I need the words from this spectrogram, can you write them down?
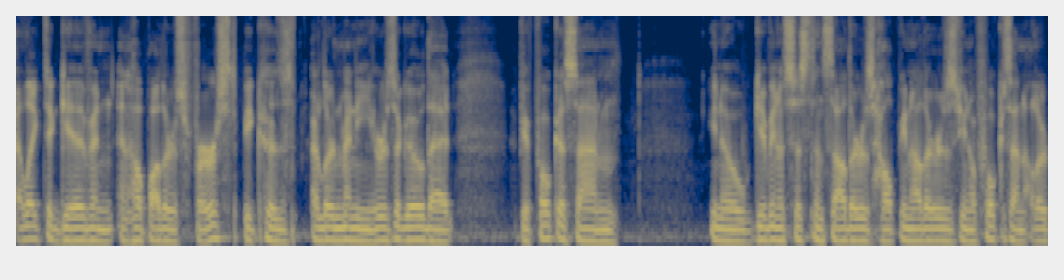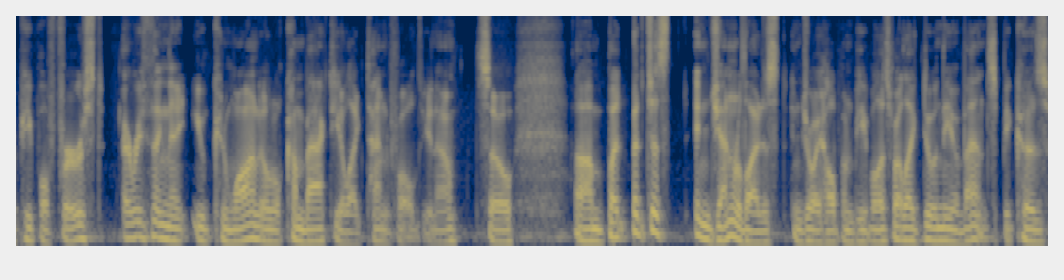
I like to give and, and help others first because I learned many years ago that if you focus on, you know, giving assistance to others, helping others, you know, focus on other people first, everything that you can want, it'll come back to you like tenfold, you know. So, um, but but just in general, I just enjoy helping people. That's why I like doing the events because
